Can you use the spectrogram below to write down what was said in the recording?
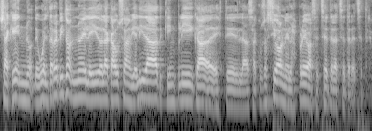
Ya que, de vuelta repito, no he leído la causa de vialidad que implica este, las acusaciones, las pruebas, etcétera, etcétera, etcétera.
